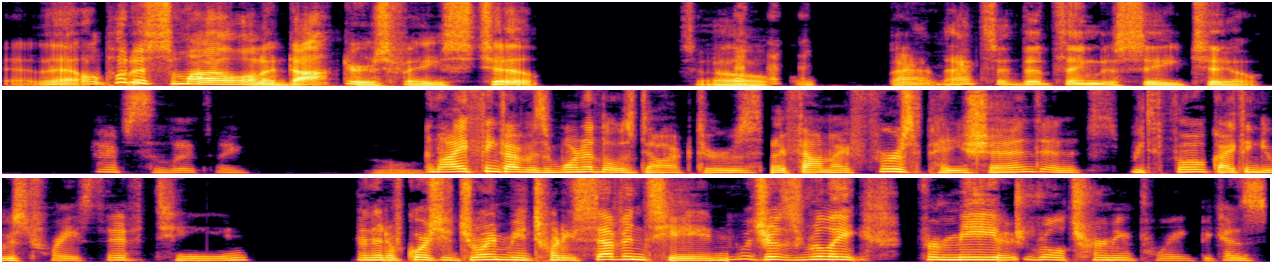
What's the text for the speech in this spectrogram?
That'll put a smile on a doctor's face, too. So that that's a good thing to see too. Absolutely. Oh. And I think I was one of those doctors. I found my first patient and we spoke, I think it was 2015. And then, of course, you joined me in 2017, which was really, for me, a real turning point because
